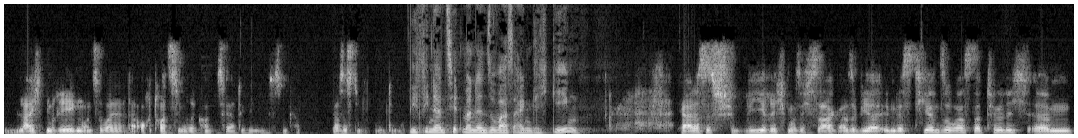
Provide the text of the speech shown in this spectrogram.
leichtem Regen und so weiter auch trotzdem ihre Konzerte genießen können. Das ist die Idee. Wie finanziert man denn sowas eigentlich gegen? Ja, das ist schwierig, muss ich sagen. Also wir investieren sowas natürlich. Ähm,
